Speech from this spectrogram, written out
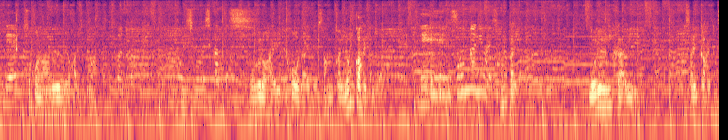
うん、でよそこのある上も良かったな。かった。日本酒も美味しかったし。お風呂入り放題で3回4回入ったんじゃない？えー、そんなに入って3回。夜2回朝1回入ったも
